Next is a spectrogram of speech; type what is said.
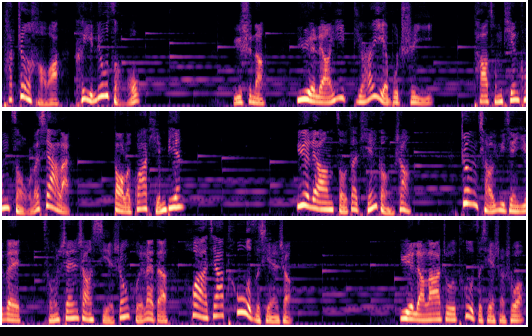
它正好啊可以溜走。于是呢，月亮一点儿也不迟疑，它从天空走了下来，到了瓜田边。月亮走在田埂上，正巧遇见一位从山上写生回来的画家兔子先生。月亮拉住兔子先生说。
